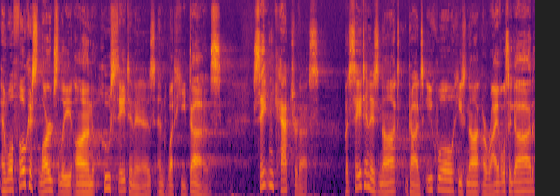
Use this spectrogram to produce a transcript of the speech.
And we'll focus largely on who Satan is and what he does. Satan captured us, but Satan is not God's equal, he's not a rival to God.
